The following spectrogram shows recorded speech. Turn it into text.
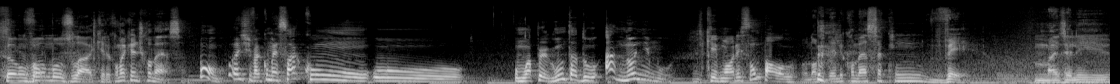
Então vamos lá, Kira. Como é que a gente começa? Bom, a gente vai começar com o, uma pergunta do Anônimo, de que mora em São Paulo. O nome dele começa com V. Mas ele.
